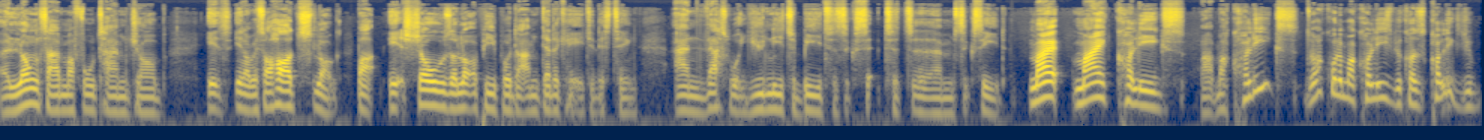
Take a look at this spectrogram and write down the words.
alongside my full time job. It's, you know, it's a hard slog, but it shows a lot of people that I'm dedicated to this thing. And that's what you need to be to succeed. To, to um, succeed. My my colleagues, uh, my colleagues, do I call them my colleagues? Because colleagues, you,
